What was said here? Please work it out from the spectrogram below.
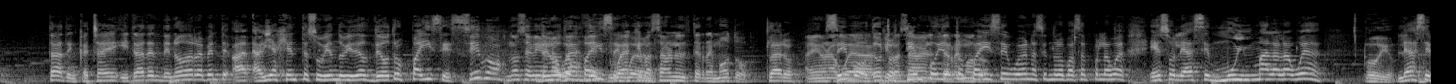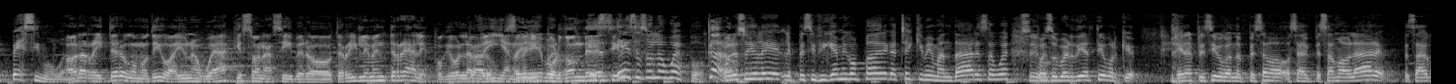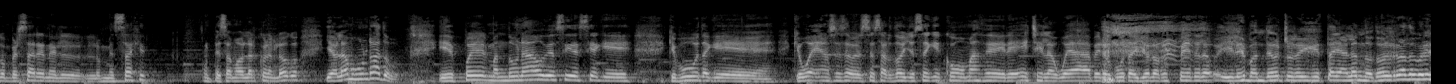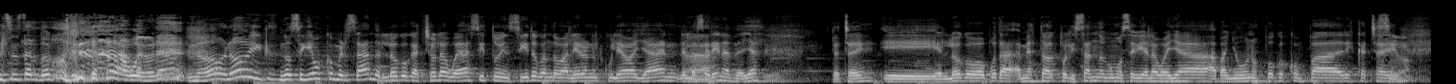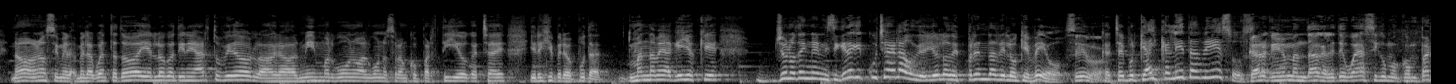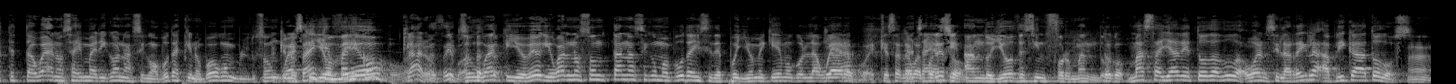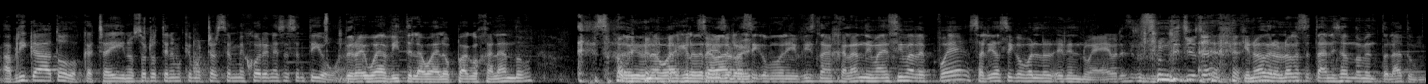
traten, ¿cachai? Y traten de no de repente. ha- había gente subiendo videos de otros países. Sí, po, no se De veían otros weas, países, de, weas que pasaron en el terremoto. Claro. Hay una sí, wea po, de otros tiempos y otros países, weón, haciéndolo pasar por la weá. Eso le hace muy mal a la weá. Obvio. Le hace pésimo, weón. Ahora reitero, como te digo, hay unas weas que son así, pero terriblemente reales, porque vos las Claro, ya no sí, tenéis por dónde es- decir. Esas son las weas, po. Claro. Por eso yo le, le especifiqué a mi compadre, ¿cachai? Que me mandara esa wea. Sí, Fue súper divertido porque era al principio cuando empezamos, o sea, empezamos a hablar, empezaba a conversar en el- los mensajes. Empezamos a hablar con el loco y hablamos un rato. Y después él mandó un audio así, decía que, que puta, que, que bueno, César, César 2, yo sé que es como más de derecha y la weá, pero puta, yo lo respeto. Y le mandé otro le dije que estáis hablando todo el rato con el César 2. Ah, huevona. No, no, y nos seguimos conversando. El loco cachó la weá así estuvencito cuando valieron el culeado allá en, en las Ah, Serenas de allá. ¿Cachai? Y el loco, puta, me ha estado actualizando cómo se veía la allá, apañó unos pocos compadres, ¿cachai? Sí, va. no, no, sí, me la, me la cuenta toda y el loco tiene hartos videos, los ha grabado el mismo algunos, algunos se lo han compartido, ¿cachai? Y yo le dije, pero puta, mándame aquellos que yo no tenga ni siquiera que escuchar el audio, yo lo desprenda de lo que veo, Sí. ¿cachai? Porque hay caletas de esos. Claro que me han mandado calete weá así como comparte esta weá, no seas maricona, así como puta es que no puedo son no weas que yo veo, maricón, po, claro, sí, son weas que yo veo que igual no son tan así como puta y si después yo me quemo con la weá, Claro, po, es que esa es la weá, por eso. Ando yo desinformando. Loco, más allá de toda duda, bueno, si la regla aplica a todos, Ah. aplica a todos, ¿cachai? Y nosotros tenemos que mostrar ser mejor en ese sentido, bueno. Pero hay weas, viste la weá de los pacos jalando. Había una weá que lo grabaron sí así como en el edificio estaban jalando y más encima después salió así como en, el- en el 9, parece un zoom de chucha, que no, que los locos se estaban echando mentolatum.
